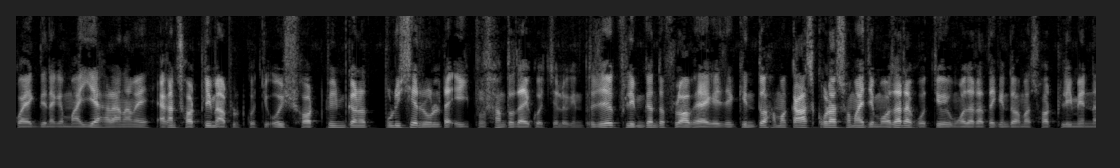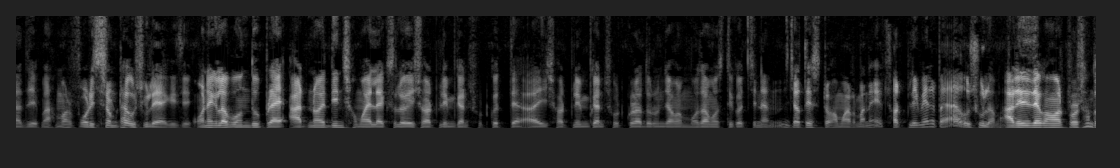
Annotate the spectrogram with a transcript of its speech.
কয়েকদিন আগে মাইয়া হারা নামে এখন শর্ট ফিল্ম আপলোড করছি। ওই শর্ট ফিল্ম কেন পুলিশের রোলটা এই প্রশান্ত দায় করছিল কিন্তু। যাই হোক ফিল্ম কেন তো ফ্লপ হয়ে গেছে, কিন্তু আমার কাজ করার সময় যে মজাটা করছি, ওই মজাটাতে কিন্তু আমার শর্ট ফিল্মের না যে আমার পরিশ্রমটা উচুলে গেছে। অনেকগুলো বন্ধু প্রায় আট নয় দিন সময় লাগছিল এই শর্ট ফিল্ম গান শুট করতে। এই শর্ট ফিল্ম গান শুট করা ধরুন যে আমার মজা মস্তি করছি না যথেষ্ট আমার মানে শর্ট ফিল্মের উসুল আর এই দেখো আমার প্রশান্ত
